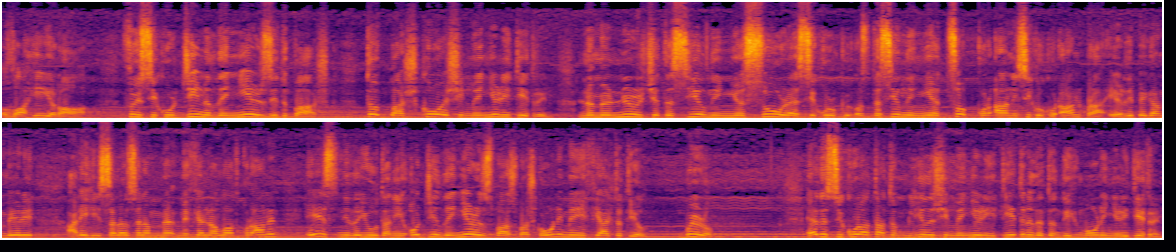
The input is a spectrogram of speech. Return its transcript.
Dhahira, thuj sikur xhinët dhe njerëzit bashkë të bashkoheshin me njëri tjetrin në mënyrë që të sillnin një sure sikur ky ose të sillnin një copë Kur'ani sikur Kur'an, pra erdhi pejgamberi alejhi salatu selam me, me fjalën e Allahut Kur'anin, ejani dhe ju tani o xhinë dhe njerëz bashkë bashkohuni me një fjalë të tillë. Bujrum. Edhe sikur ata të mblidheshin me njëri tjetrin dhe të ndihmonin njëri tjetrin.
